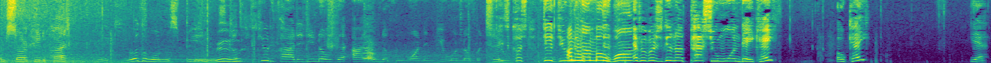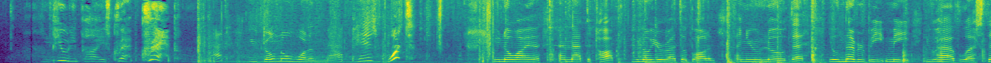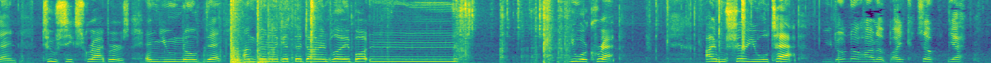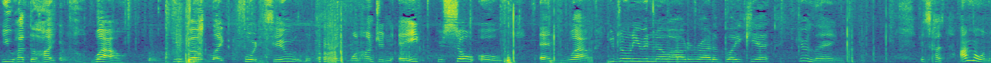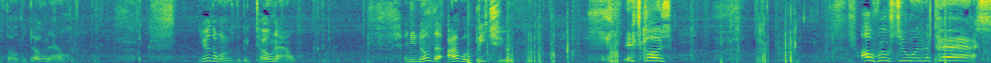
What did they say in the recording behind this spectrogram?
I'm sorry, PewDiePie. You're the one who's being rude. PewDiePie, did you know that I am number one and you are number two? It's because, did you I'm know number that one. everybody's gonna pass you one day, okay? Okay? Yeah. PewDiePie is crap. Crap! Map? You don't know what a map is? What? You know I am at the top. You know you're at the bottom. And you know that you'll never beat me. You have less than two subscribers. And you know that I'm gonna get the diamond play button. You are crap. I'm sure you will tap. You don't know how to bike, so yeah, you have to hike. Wow. You're about like 42, like 108. You're so old. And wow, you don't even know how to ride a bike yet. You're lame. It's because I'm the one with all the dough now. You're the one with the big toe now. And you know that I will beat you. It's because I'll roast you in the past.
